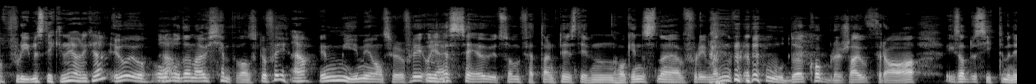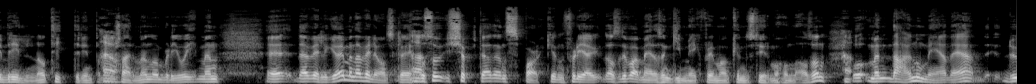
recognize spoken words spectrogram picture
å fly med stikkene, gjør den ikke det? Jo, jo, og, og den er jo kjempevanskelig å fly. Ja. Mm. Den er mye, mye vanskeligere å fly. Og jeg ser jo ut som fetteren til Stephen Hawkins når jeg flyr med den, for det hodet kobler seg jo fra ikke sant? Du sitter med de brillene og titter inn på den Ja. skjermen og blir jo Men eh, det er veldig gøy, men det er veldig vanskelig. Og så kjøpte jeg den Sparken fordi jeg, altså det var mer sånn gimmick fordi man kunne styre med hånda og sånn. Ja. men det er jo noe med det. Du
